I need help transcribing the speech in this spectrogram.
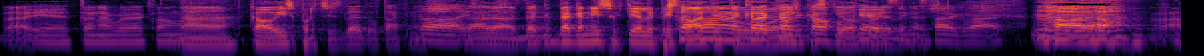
Da, je, to je najbolja reklama. Da, da. Kao isports is dead ili tak nešto. Da, Da, Esports da, da, ga nisu htjeli Šta da ona prihvatiti na u kraju kaže kao who cares i nastavi gledat. Da, da. A,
